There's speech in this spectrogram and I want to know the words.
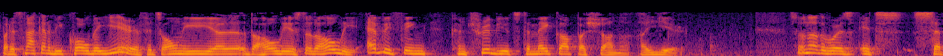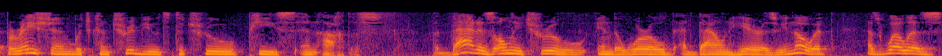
But it's not going to be called a year if it's only uh, the holiest of the holy. Everything contributes to make up a Shana, a year. So, in other words, it's separation which contributes to true peace and achdus. But that is only true in the world down here as we know it, as well as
